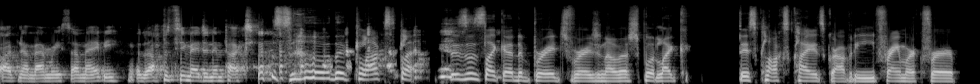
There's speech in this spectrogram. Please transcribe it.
I've no memory, so maybe it obviously made an impact. so the clocks, cl- this is like an abridged version of it, but like this clocks, clouds, gravity framework for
